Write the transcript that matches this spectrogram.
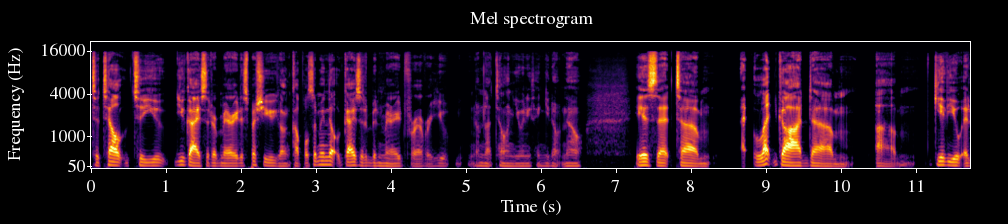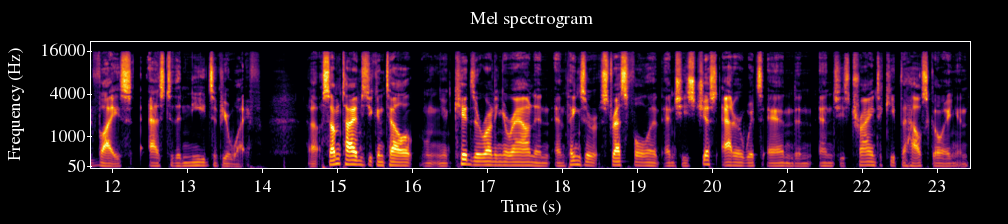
to tell to you you guys that are married, especially you young couples. I mean, the guys that have been married forever. You, I'm not telling you anything you don't know. Is that um, let God um, um, give you advice as to the needs of your wife. Uh, sometimes you can tell when your kids are running around and, and things are stressful and, and she's just at her wits end and, and she's trying to keep the house going and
